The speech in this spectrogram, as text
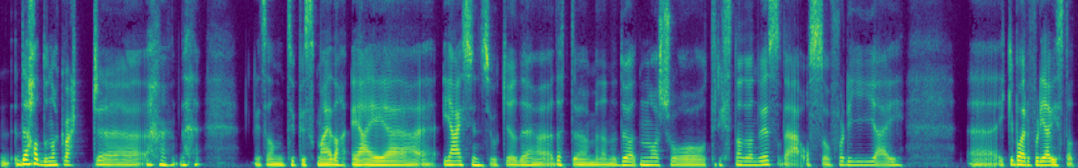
Det hadde nok vært uh, Litt sånn typisk meg, da. Jeg, uh, jeg syns jo ikke det, dette med denne døden var så trist nødvendigvis. Og det er også fordi jeg uh, Ikke bare fordi jeg visste at,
